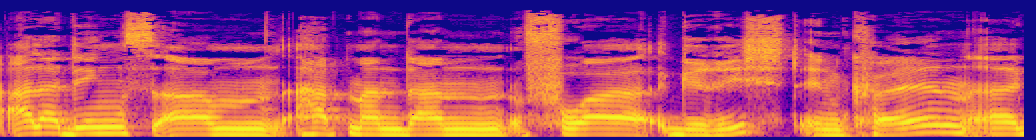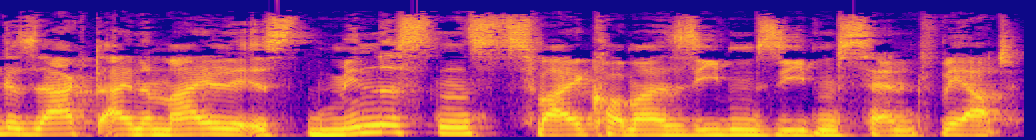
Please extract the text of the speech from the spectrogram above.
Allerdings ähm, hat man dann vor Gericht in Köln äh, gesagt, eine Meile ist mindestens 2,77 Cent wert.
